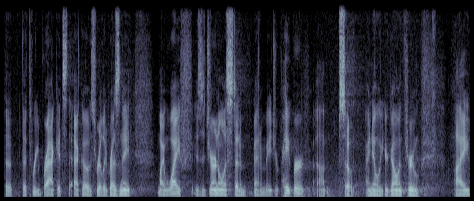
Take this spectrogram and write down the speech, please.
the the three brackets, the echoes, really resonate. My wife is a journalist at a at a major paper, um, so I know what you're going through. I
